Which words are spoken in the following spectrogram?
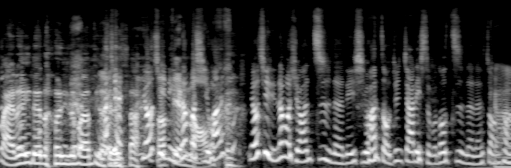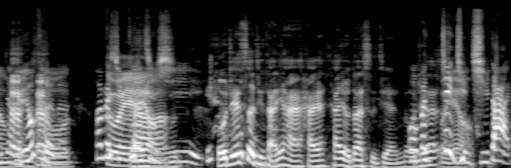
买了一堆东西都放在自己身上。尤其你那么喜欢，尤其你那么喜欢智能，你喜欢走进家里什么都智能的状况下，你有可能会被新对啊科技吸引。我觉得色情产业还还还有段时间，我们敬请期待。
